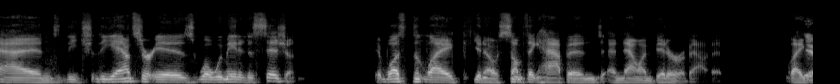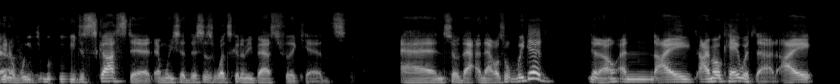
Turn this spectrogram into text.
And the the answer is well we made a decision it wasn't like you know something happened and now i'm bitter about it. Like Yeah. you know we we discussed it and we said this is what's going to be best for the kids. And so that and that was what we did you know and i i'm okay with that. I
